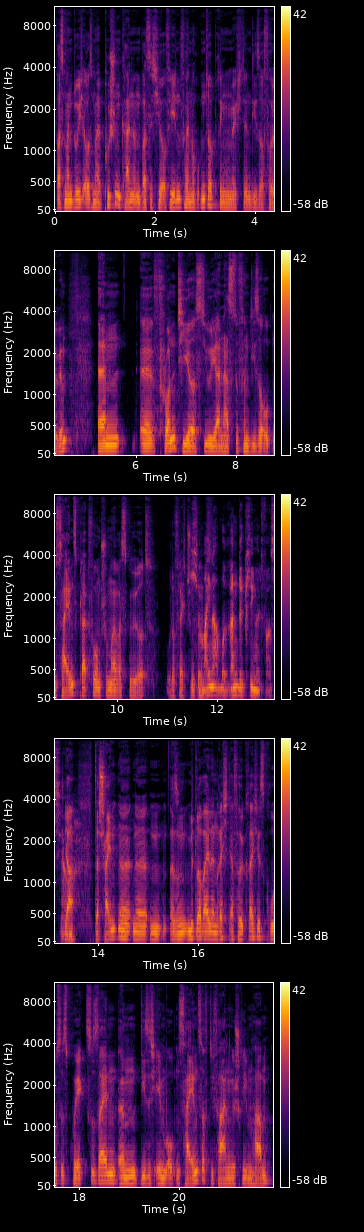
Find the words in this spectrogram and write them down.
was man durchaus mal pushen kann und was ich hier auf jeden Fall noch unterbringen möchte in dieser Folge. Ähm, äh, Frontiers, Julian, hast du von dieser Open Science Plattform schon mal was gehört? Oder vielleicht schon. Ich meine, am Rande klingelt was, ja. Ja, das scheint eine, eine, also mittlerweile ein recht erfolgreiches, großes Projekt zu sein, ähm, die sich eben Open Science auf die Fahnen geschrieben haben.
